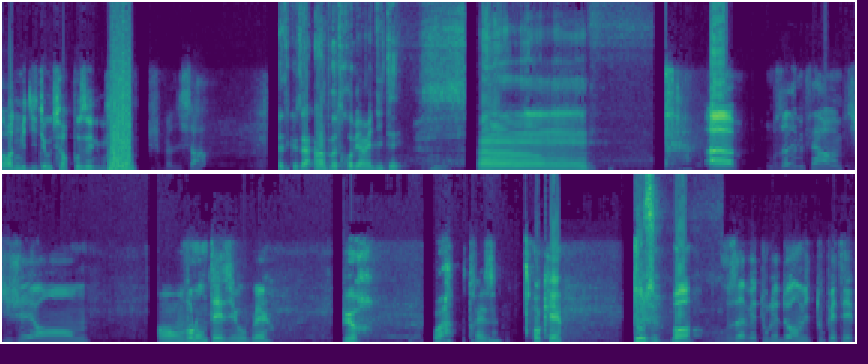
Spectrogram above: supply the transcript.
droit de méditer ou de se reposer. nous. J'ai pas dit ça. peut-être que t'as un peu trop bien médité. Euh... Euh, vous allez me faire un petit jet en... En volonté, s'il vous plaît. Pur. Ouah, 13. Ok. 12. Bon, vous avez tous les deux envie de tout péter.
